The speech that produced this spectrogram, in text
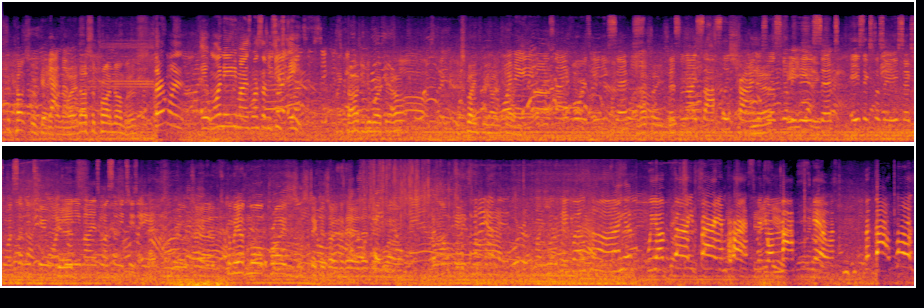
That's the cuts we're getting, by the way. That's the prime numbers. Third one, eight, 180 minus 172 is 8. How did you work it out? Explain to me how it's done. 180 minus 94 is 86. that's 86. This is an isosceles triangle, Yeah. so this is going to be 86. 86 plus 86, 172. 180 minus 172 is 8. Real terms. Can we have more prizes and stickers over here? They're doing well. Okay, well done. We are very, very impressed with your math skills. But that was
